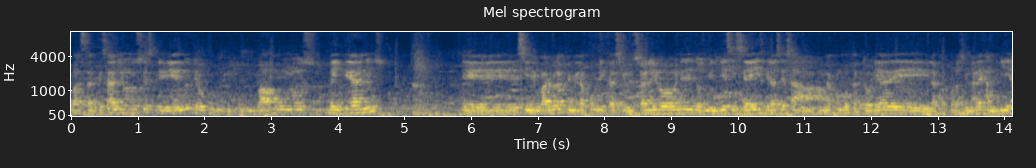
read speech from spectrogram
bastantes años escribiendo, yo bajo unos 20 años. Eh, sin embargo, la primera publicación salió en el 2016 gracias a, una convocatoria de la Corporación Alejandría.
